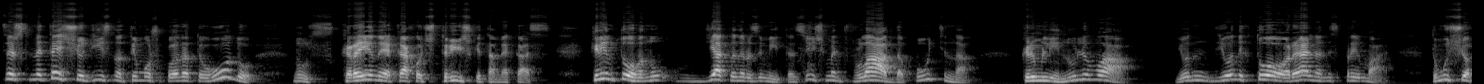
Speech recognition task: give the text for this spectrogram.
Це ж не те, що дійсно ти можеш укладати угоду ну, з країною, яка хоч трішки там якась. Крім того, ну, як ви не розумієте, на сьогоднішній момент влада Путіна в Кремлі нульова. Його, його ніхто реально не сприймає. Тому що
